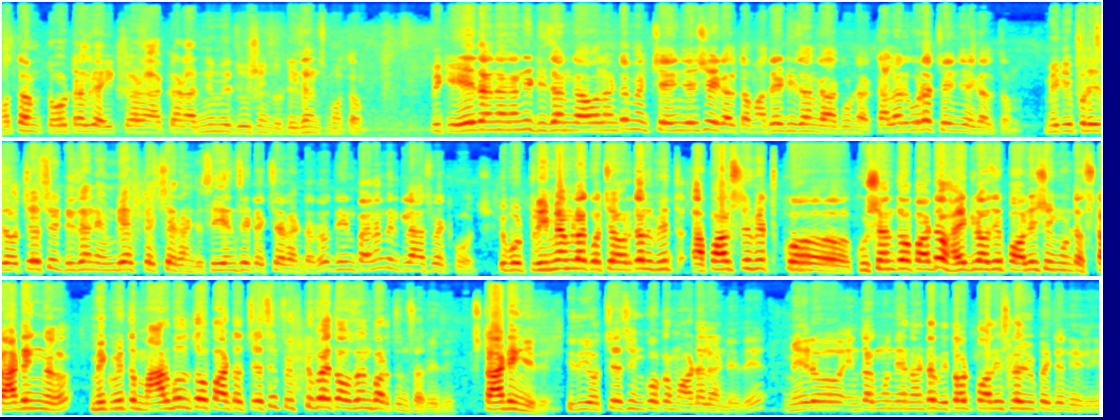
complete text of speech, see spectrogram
మొత్తం టోటల్గా ఇక్కడ అక్కడ అన్నీ మీరు చూసిండ్రు డిజైన్స్ మొత్తం. మీకు ఏదైనా కానీ డిజైన్ కావాలంటే మేము చేంజ్ చేసి చేయగలుగుతాం. అదే డిజైన్ కాకుండా కలర్ కూడా చేంజ్ చేయగలుగుతాం. మీకు ఇప్పుడు ఇది వచ్చేసి డిజైన్ ఎండిఎఫ్ టెక్చర్ అండి. సిఎన్సీ టెక్చర్ అంటారు. దీనిపైన మీరు గ్లాస్ పెట్టుకోవచ్చు. ఇప్పుడు ప్రీమియంలోకి వచ్చే వరకు విత్ అపాల్స్ట్రీ విత్ కుషన్తో పాటు హై పాలిషింగ్ ఉంటుంది. స్టార్టింగ్ మీకు విత్ మార్బుల్తో పాటు వచ్చేసి ఫిఫ్టీ ఫైవ్ థౌసండ్ పడుతుంది సార్ ఇది. స్టార్టింగ్ ఇది. ఇది వచ్చేసి ఇంకొక మోడల్ అండి ఇది. మీరు ఇంతకుముందు ఏంటంటే వితౌట్ పాలిష్లో చూపెట్టింది ఇది.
